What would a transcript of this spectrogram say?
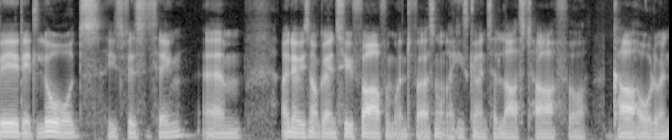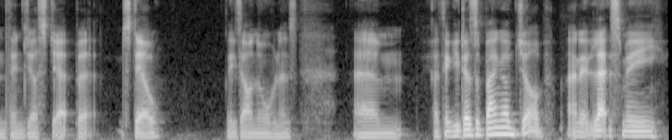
bearded lords he's visiting. Um, I know he's not going too far from Winterfell. It's not like he's going to Last Hearth or Karhold or anything just yet, but still, these are Northerners. Um, I think he does a bang up job, and it lets me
